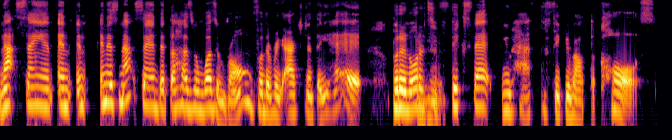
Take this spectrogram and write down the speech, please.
not saying and, and and it's not saying that the husband wasn't wrong for the reaction that they had but in order mm-hmm. to fix that you have to figure out the cause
